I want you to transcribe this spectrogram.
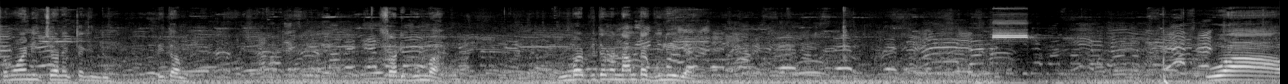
সময় নিচ্ছে অনেকটা কিন্তু, প্রীতম। সরি বুম্বা। বুম্বার প্রীতমের নামটা গুলিয়ে যায়। Wow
